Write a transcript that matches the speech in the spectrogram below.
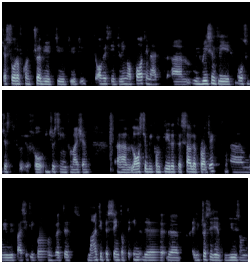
just sort of contribute to, to, to obviously doing our part in that? Um, we recently also just for, for interesting information, um, last year we completed the solar project um, where we basically converted 90% of the, in, the, the electricity we use on,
